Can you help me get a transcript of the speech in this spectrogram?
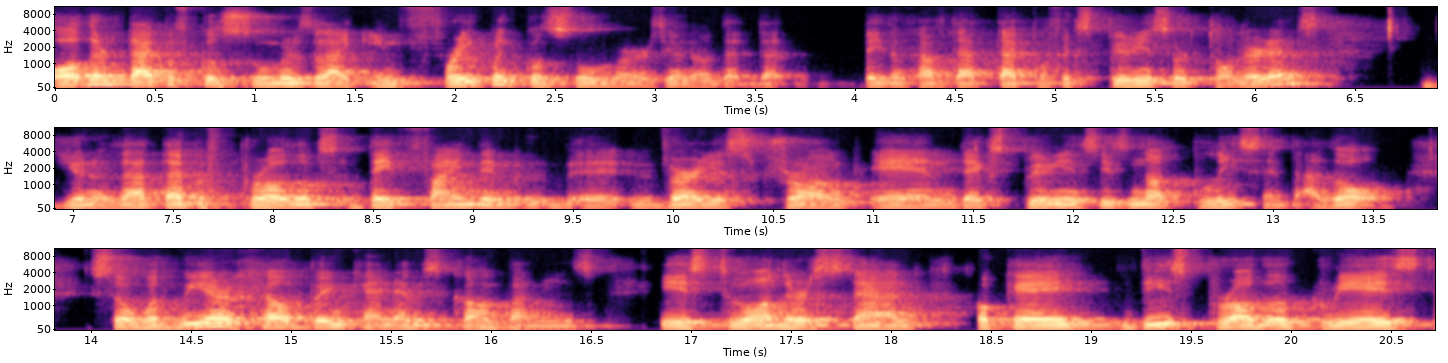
other type of consumers, like infrequent consumers, you know, that, that they don't have that type of experience or tolerance, you know, that type of products, they find them uh, very strong and the experience is not pleasant at all. So what we are helping cannabis companies is to understand, okay, this product creates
